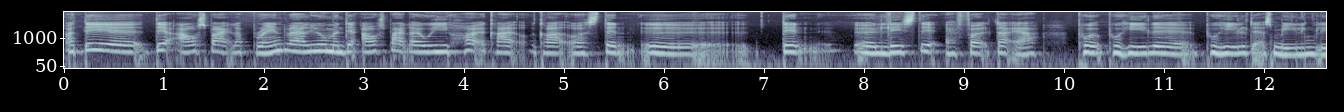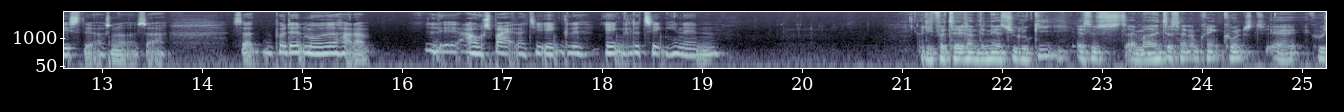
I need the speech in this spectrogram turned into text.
Og det, øh, det afspejler brand value, men det afspejler jo i høj grad, grad også den, øh, den øh, liste af folk, der er på, på, hele, på hele deres mailingliste og sådan noget. Så, så på den måde har der øh, afspejler de enkelte, enkelte ting hinanden. Lige fortælle om den her psykologi, jeg synes er meget interessant omkring kunst. Jeg, jeg,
